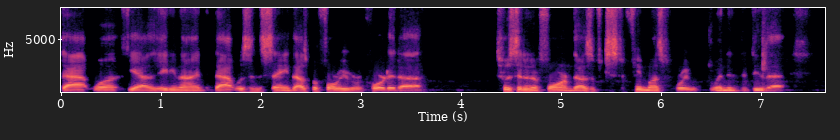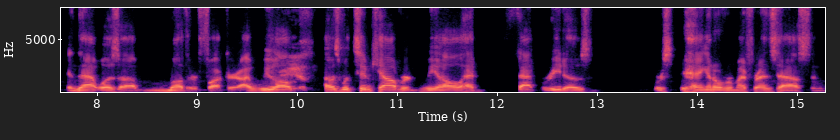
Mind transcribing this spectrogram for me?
That was yeah, 89. That was insane. That was before we recorded uh Twisted into Form. That was just a few months before we went in to do that. And that was a motherfucker. I we all I was with Tim Calvert. And we all had fat burritos. We're hanging over my friend's house, and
